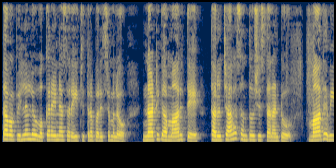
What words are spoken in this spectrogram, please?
తమ పిల్లల్లో ఒక్కరైనా సరే ఈ చిత్ర పరిశ్రమలో నటిగా మారితే తను చాలా సంతోషిస్తానంటూ మాధవి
